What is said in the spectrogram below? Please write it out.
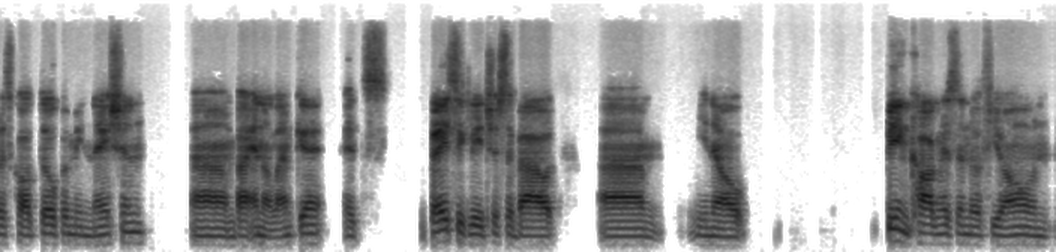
but it's called Dopamine Nation um, by Anna Lembke. It's basically just about um, you know being cognizant of your own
